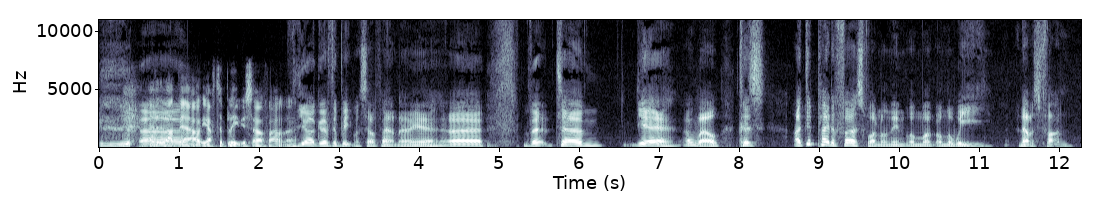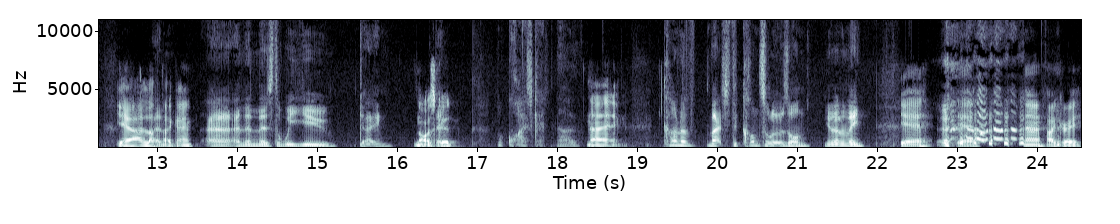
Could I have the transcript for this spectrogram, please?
Edit that bit out. You have to bleep yourself out there. Yeah, I'm gonna have to bleep myself out now. Yeah, uh, but um, yeah. Oh well, because I did play the first one on in, on on the Wii, and that was fun. Yeah, I love And- that game. Uh, and then there's the Wii U game. Not as good. Not quite as good. No, No. kind of matched the console it was on. You know what I mean? Yeah, yeah. no, I agree.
